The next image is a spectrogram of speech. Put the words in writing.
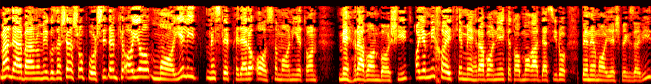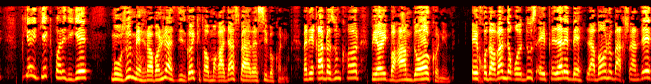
من در برنامه گذشته از شما پرسیدم که آیا مایلید مثل پدر آسمانیتان مهربان باشید. آیا می‌خواهید که مهربانی کتاب مقدسی رو به نمایش بگذارید؟ بیایید یک بار دیگه موضوع مهربانی رو از دیدگاه کتاب مقدس بررسی بکنیم. ولی قبل از اون کار بیایید با هم دعا کنیم. ای خداوند قدوس ای پدر بهربان و بخشنده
